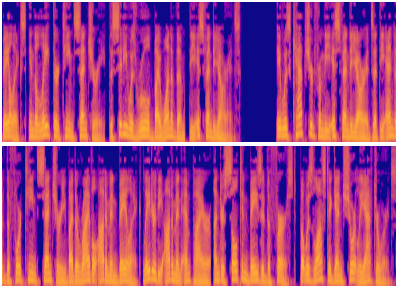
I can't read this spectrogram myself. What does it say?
in the late 13th century, the city was ruled by one of them, the Isfendiyarids. It was captured from the Isfendiyarids at the end of the 14th century by the rival Ottoman Beylik later the Ottoman Empire under Sultan Bayezid I, but was lost again shortly afterwards.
